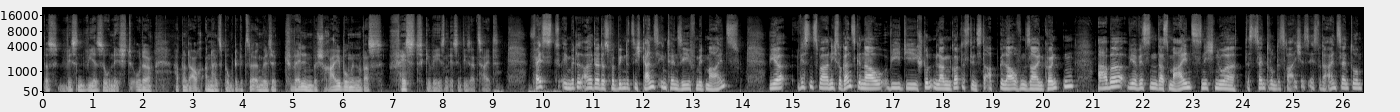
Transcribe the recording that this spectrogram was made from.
das wissen wir so nicht. Oder hat man da auch Anhaltspunkte? Gibt es da irgendwelche Quellen, Beschreibungen, was fest gewesen ist in dieser Zeit? Fest im Mittelalter, das verbindet sich ganz intensiv mit Mainz. Wir wissen zwar nicht so ganz genau, wie die stundenlangen Gottesdienste abgelaufen sein könnten, aber wir wissen, dass Mainz nicht nur das Zentrum des Reiches ist oder ein Zentrum,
